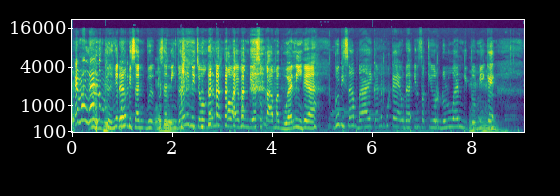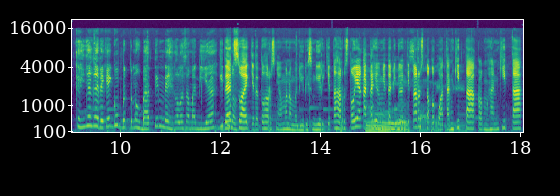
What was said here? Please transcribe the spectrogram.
emang ganteng Kayaknya gue bisa bu- bisa Waduh. ninggalin nih cowok ganteng kalau emang dia suka sama gue nih. Iya. Gue bisa baik karena gue kayak udah insecure duluan gitu. Mi kayak kayaknya gak deh kayak gue penuh batin deh kalau sama dia gitu That's loh. why kita tuh harus nyaman sama diri sendiri. Kita harus tahu ya kata Hilmi tadi bilang kita harus tahu kekuatan kita, kelemahan kita.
